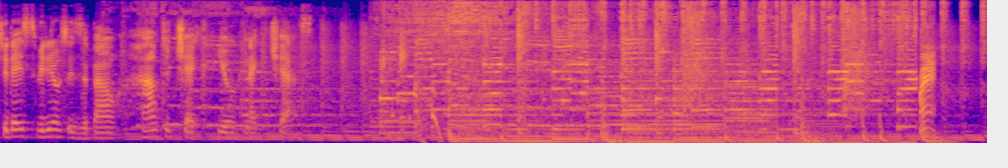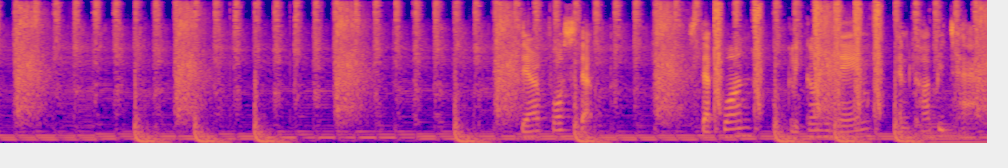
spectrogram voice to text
Today's video is about how to check your neck chest. There are four steps. Step 1. Click on your name and copy tag.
